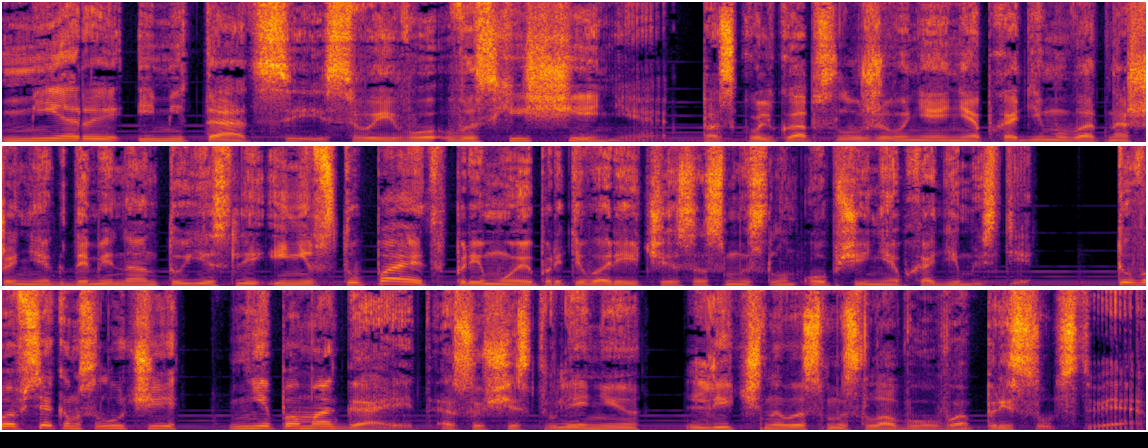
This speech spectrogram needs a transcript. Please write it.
меры имитации своего восхищения, поскольку обслуживание необходимого отношения к доминанту, если и не вступает в прямое противоречие со смыслом общей необходимости, то во всяком случае не помогает осуществлению личного смыслового присутствия.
